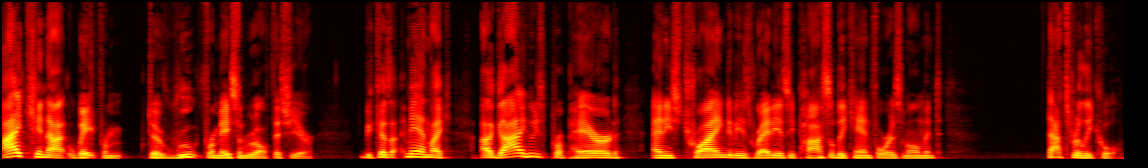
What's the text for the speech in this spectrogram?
I cannot wait for, to root for Mason Rudolph this year because, man, like a guy who's prepared and he's trying to be as ready as he possibly can for his moment, that's really cool.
